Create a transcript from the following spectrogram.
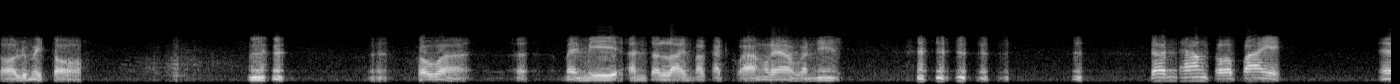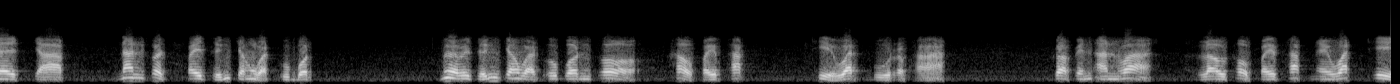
ต่อหรือไม่ต่อ เพราะว่าไม่มีอันตรายมาขัดขวางแล้ววันนี้ เดินทางต่อไปจากนั่นก็ไปถึงจังหวัดอุบล เมื่อไปถึงจังหวัดอุบลก็เข้าไปพัก ที่วัดบูรพา ก็เป็นอันว่าเราเข้าไปพักในวัดที่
